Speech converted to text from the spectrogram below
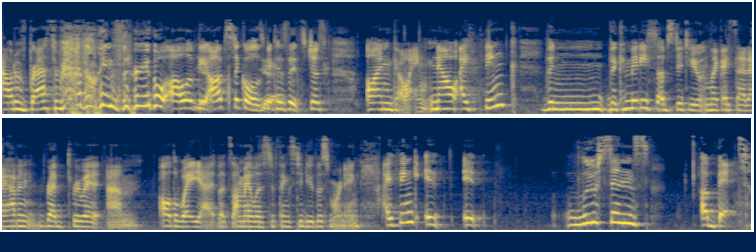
out of breath rattling through all of the yeah. obstacles yeah. because it's just ongoing. Now, I think the the committee substitute, and like I said, I haven't read through it um, all the way yet. That's on my list of things to do this morning. I think it it loosens a bit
